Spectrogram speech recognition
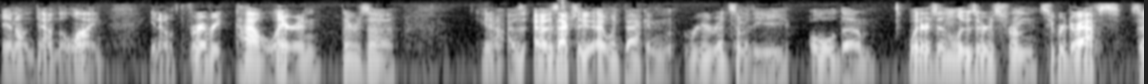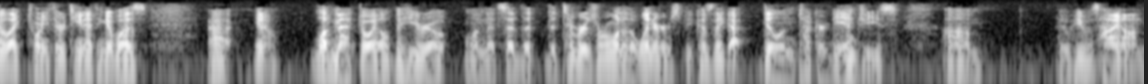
and on down the line. You know, for every Cyle Larin, there's a you know, I was I was actually I went back and reread some of the old um, winners and losers from Super Drafts. So like 2013, I think it was. Uh, you know, love Matt Doyle, but he wrote one that said that the Timbers were one of the winners because they got Dylan Tucker Gangnes, um, who he was high on.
